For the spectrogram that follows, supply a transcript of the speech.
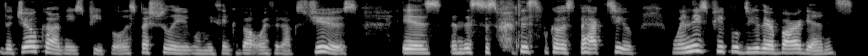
the joke on these people, especially when we think about Orthodox Jews, is, and this is this goes back to when these people do their bargains,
